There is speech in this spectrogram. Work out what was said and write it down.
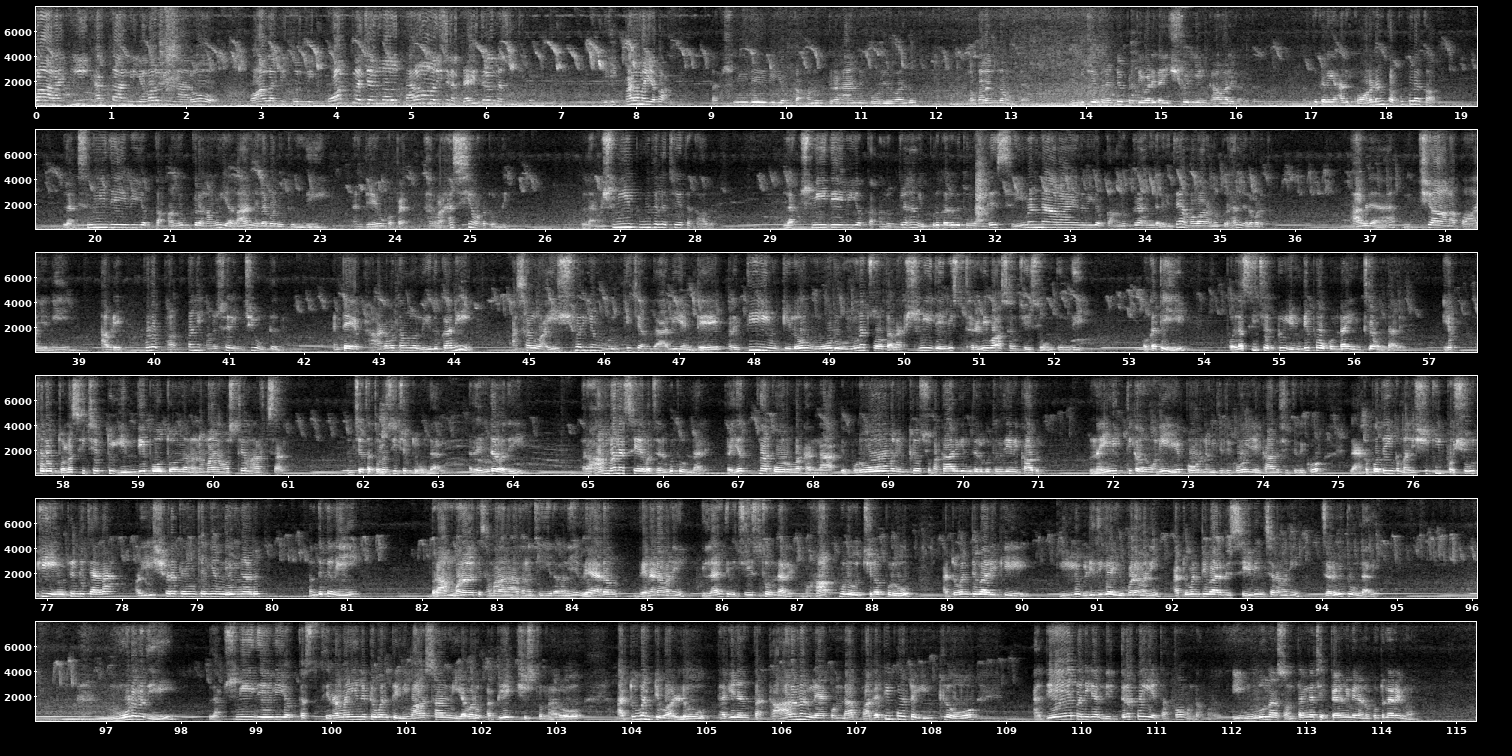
ఇవాళ ఈ ఘట్టాన్ని ఎవరు విన్నారో వాళ్ళకి కొన్ని కోట్ల జన్మలు తరవవలసిన దరిద్రం నశించింది. ఇది పరమయత లక్ష్మీదేవి యొక్క అనుగ్రహాన్ని కోరేవాళ్ళు ప్రబలంగా ఉంటారు. ఎందుచేతనంటే ప్రతి వాడికి ఐశ్వర్యం కావాలి కనుక. అందుకని అది కోరడం తప్పు కూడా కాదు. లక్ష్మీదేవి యొక్క అనుగ్రహము ఎలా నిలబడుతుంది అంటే ఒక పెద్ద రహస్యం ఒకటి ఉంది. లక్ష్మీ పూజల చేత కాదు. లక్ష్మీదేవి యొక్క అనుగ్రహం ఎప్పుడు కలుగుతుందంటే శ్రీమన్నారాయణుని యొక్క అనుగ్రహం కలిగితే అమ్మవారి అనుగ్రహం నిలబడుతుంది. ఆవిడ నిత్యానపాయని ఆవిడ ఎప్పుడు భర్తని అనుసరించి ఉంటుంది. అంటే భాగవతంలో లేదు కానీ అసలు ఐశ్వర్యం వృద్ధి చెందాలి అంటే ప్రతి ఇంటిలో మూడు ఉన్న చోట లక్ష్మీదేవి స్థిరనివాసం చేసి ఉంటుంది. ఒకటి తులసి చెట్టు ఎండిపోకుండా ఇంట్లో ఉండాలి. ఎప్పుడు ఇప్పుడు తులసి చెట్టు ఎండిపోతోందని అనుమానం వస్తే మార్చాలి. ఇంచేత తులసి చెట్టు ఉండాలి. రెండవది బ్రాహ్మణ సేవ జరుగుతూ ఉండాలి. ప్రయత్నపూర్వకంగా ఎప్పుడో మన ఇంట్లో శుభకార్యం జరుగుతుంది అని కాదు. నైమిత్తికము అని ఏ పౌర్ణమి తిథికో ఏకాదశి తిథికో లేకపోతే ఇంక మనిషికి పశువుకి ఏమిటండి తేడా? అది ఈశ్వర కైంకర్యం దేన్నాడు? అందుకని బ్రాహ్మణులకి సమారాధన చేయడం అని వేదం వినడం అని ఇలాంటివి చేస్తూ ఉండాలి. మహాత్ములు వచ్చినప్పుడు అటువంటి వారికి ఇల్లు విడిదిగా ఇవ్వడమని అటువంటి వారిని సేవించడమని జరుగుతూ ఉండాలి. మూడవది లక్ష్మీదేవి యొక్క స్థిరమైనటువంటి నివాసాన్ని ఎవరు అపేక్షిస్తున్నారో అటువంటి వాళ్ళు తగినంత కారణం లేకుండా పగటిపూట ఇంట్లో అదే పనిగా నిద్రపోయే తత్వం ఉండకూడదు. ఈ మూడు నా సొంతంగా చెప్పానని మీరు అనుకుంటున్నారేమో.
